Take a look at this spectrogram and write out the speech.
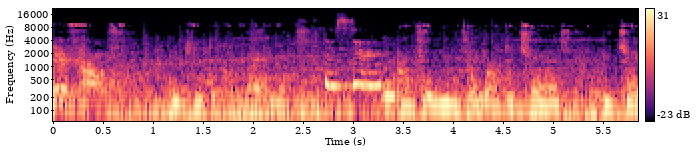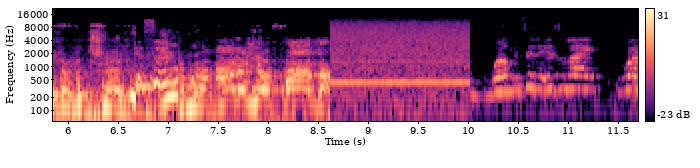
this house, you keep the commandments. Yes, sir. Until you take out the trash, you take out the trash. Yes, sir. You will honor your father. Welcome to the Israelite world.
